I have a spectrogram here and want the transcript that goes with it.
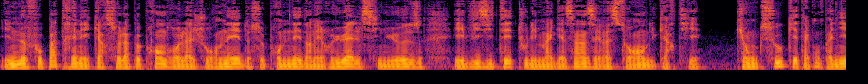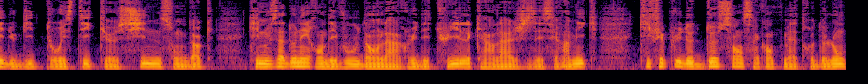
Il ne faut pas traîner car cela peut prendre la journée de se promener dans les ruelles sinueuses et visiter tous les magasins et restaurants du quartier. Kyung-suk est accompagné du guide touristique Shin Song-dok qui nous a donné rendez-vous dans la rue des Tuiles, carrelages et céramiques qui fait plus de 250 mètres de long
